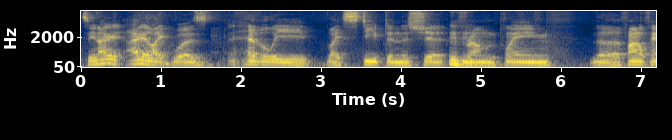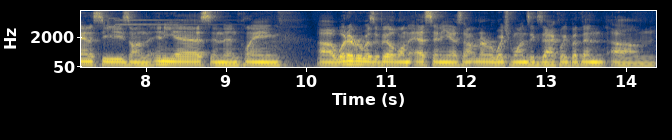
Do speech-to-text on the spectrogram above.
See, and I, I like was heavily like steeped in this shit Mm-hmm. from playing the Final Fantasies on the NES and then playing uh, whatever was available on the SNES. I don't remember which ones exactly, but then um,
